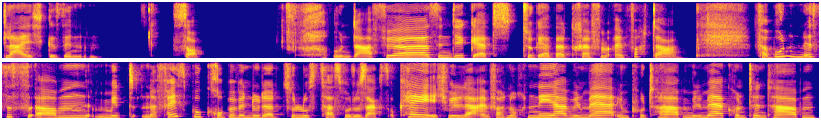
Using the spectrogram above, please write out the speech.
Gleichgesinnten. So. Und dafür sind die Get-Together-Treffen einfach da. Verbunden ist es ähm, mit einer Facebook-Gruppe, wenn du dazu Lust hast, wo du sagst, okay, ich will da einfach noch näher, will mehr Input haben, will mehr Content haben,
